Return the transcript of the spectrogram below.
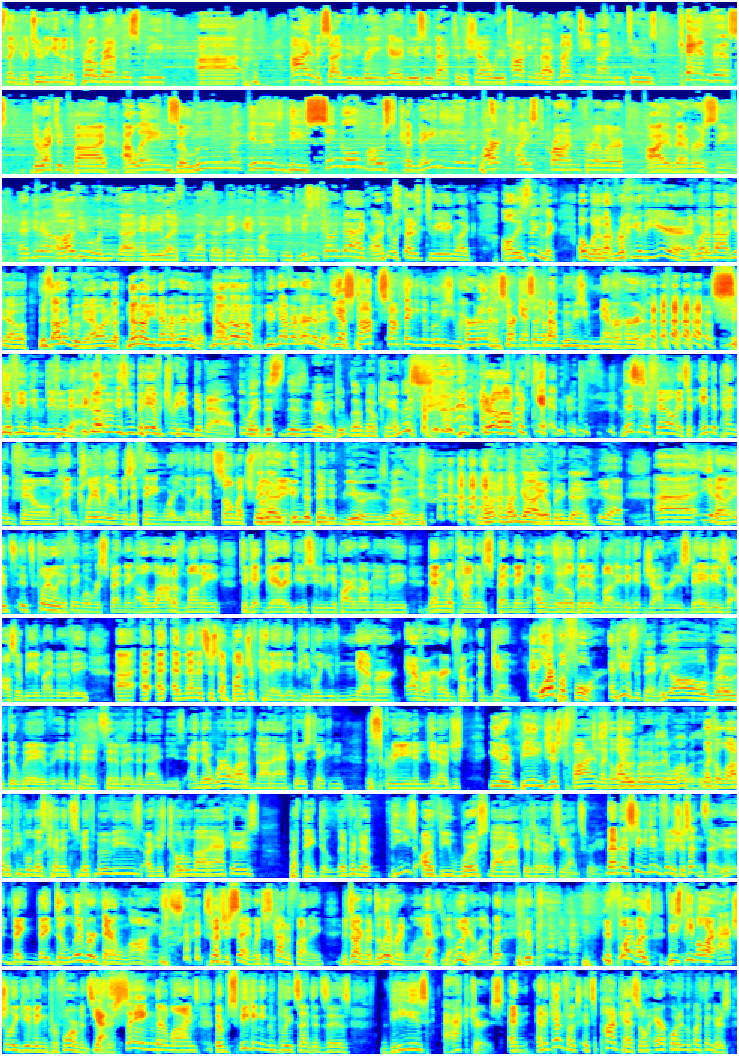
Thank you for tuning into the program this week. Uh, I am excited to be bringing Gary Busey back to the show. We are talking about 1992's Canvas, directed by Alain Zaloum. It is the single most Canadian art heist crime thriller I've ever seen. And you know, a lot of people when you, uh, Andrew you left left out a big hint like Busey's coming back. A lot of people started tweeting like all these things like, oh, what about Rookie of the Year? And what about you know this other movie? And I wanted to be like, no, no, you never heard of it. No, no, no, you never heard of it. Yeah, stop stop thinking of movies you've heard of and start guessing about movies you've never heard of. See if you can do that. Think about movies you may have dreamed about. Wait, this this wait wait. People don't know Canvas. Didn't grow up with Canvas. This is a film. It's an independent film, and clearly it was a thing where you know they got so much. they got an independent viewer as well. one one guy opening day. yeah, uh, you know it's it's clearly a thing where we're spending a lot of money to get Gary Busey to be a part of our movie. Then we're kind of spending a little bit of money to get John Rhys Davies to also be in my movie, uh, a- a- and then it's just a bunch of Canadian people you've never ever heard from again or before. And here's the thing: we all rode the wave of independent cinema in the '90s, and there were a lot of non-actors taking the screen, and you know, just either being just fine, like a lot Doing of whatever they want with it. like a lot of the people in those Kevin Smith movies are just total non-actors, but they deliver their. These are the worst non-actors I've ever seen on screen. Now, now, Steve, you didn't finish your sentence there. You, they they delivered their lines. That's what you're saying, which is kind of funny. You're talking about delivering lines. Yeah, you yeah. blew your line, but your your point was these people are actually giving performances. Yes. They're saying their lines. They're speaking in complete sentences. These actors, and and again, folks, it's a podcast, so I'm air quoting with my fingers.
